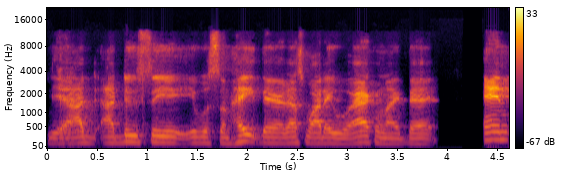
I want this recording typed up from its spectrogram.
yeah, I, I do see it was some hate there. That's why they were acting like that. And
